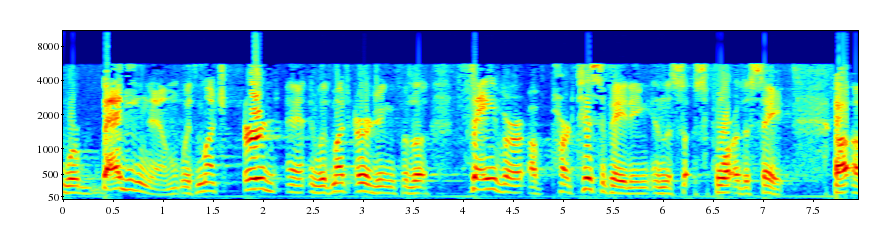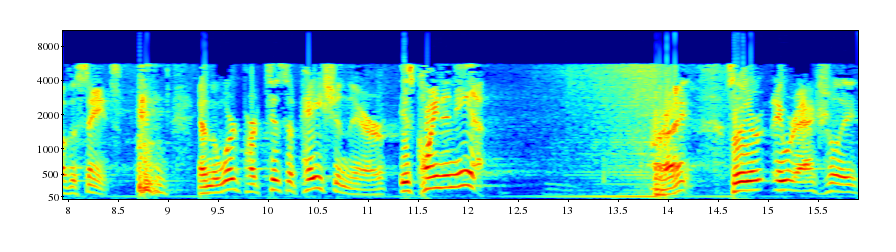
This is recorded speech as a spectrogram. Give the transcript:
were begging them with much, uh, with much urging for the favor of participating in the support of the, saint, uh, of the saints. and the word participation there is koinonia. All right? So they were, they were, actually,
